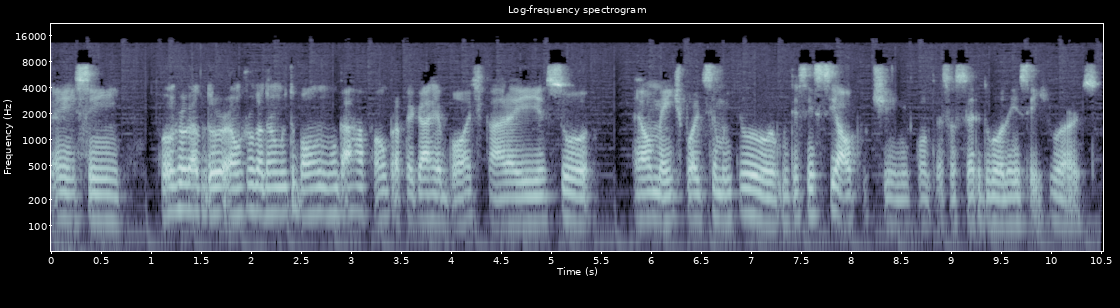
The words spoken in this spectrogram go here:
Sim, sim. Foi um jogador, é um jogador muito bom no garrafão para pegar rebote, cara, e isso realmente pode ser muito, muito essencial pro time contra essa série do Golden State Warriors.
